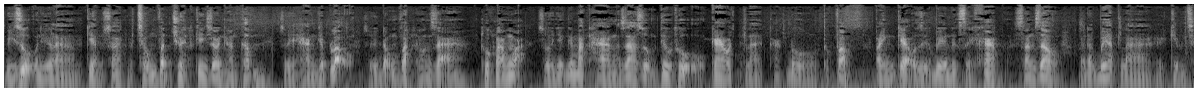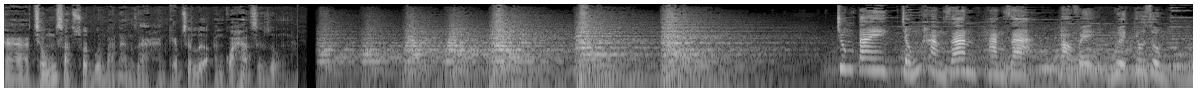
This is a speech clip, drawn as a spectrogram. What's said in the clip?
Ví dụ như là kiểm soát và chống vận chuyển kinh doanh hàng cấm, rồi hàng nhập lậu, rồi động vật hoang dã, thuốc lá ngoại, rồi những cái mặt hàng gia dụng tiêu thụ cao là các đồ thực phẩm, bánh kẹo rượu bia nước giải khát, xăng dầu và đặc biệt là kiểm tra chống sản xuất buôn bán hàng giả, hàng kém chất lượng, hàng quá hạn sử dụng. Chung tay chống hàng gian, hàng giả, bảo vệ người tiêu dùng.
